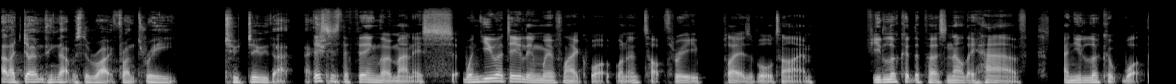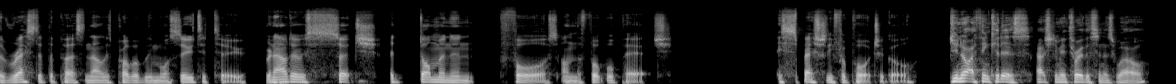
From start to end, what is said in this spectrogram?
and I don't think that was the right front three to do that. Actually. This is the thing, though, man. Is when you are dealing with like what one of the top three players of all time. If you look at the personnel they have, and you look at what the rest of the personnel is probably more suited to, Ronaldo is such a dominant force on the football pitch, especially for Portugal. Do you know what I think it is? Actually, let me throw this in as well.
